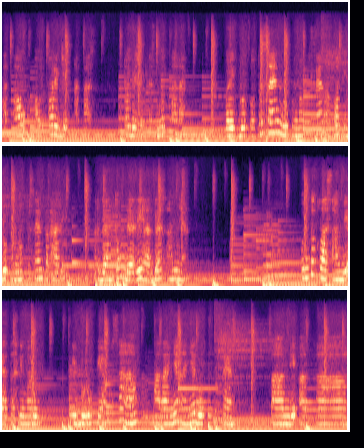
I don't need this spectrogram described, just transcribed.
atau auto reject atas atau biasa kita sebut parah. Baik 20%, 25% atau 35% per hari tergantung dari harga sahamnya. Untuk kelas saham di atas 5.000 rupiah per saham arahnya hanya 20% saham di atas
